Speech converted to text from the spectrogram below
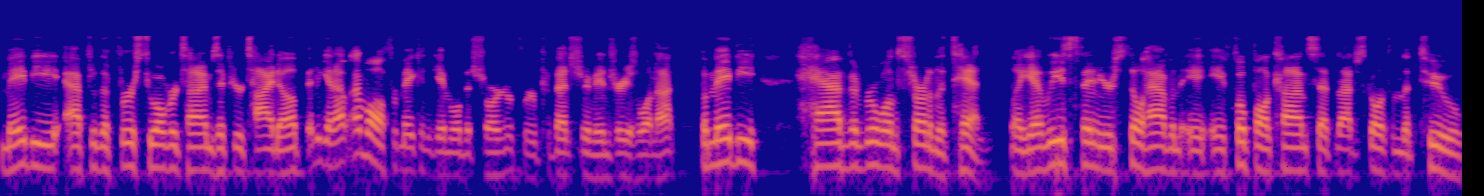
maybe after the first two overtimes if you're tied up and again i'm, I'm all for making the game a little bit shorter for prevention of injuries and whatnot but maybe have everyone start on the 10 like at least then you're still having a, a football concept not just going from the two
